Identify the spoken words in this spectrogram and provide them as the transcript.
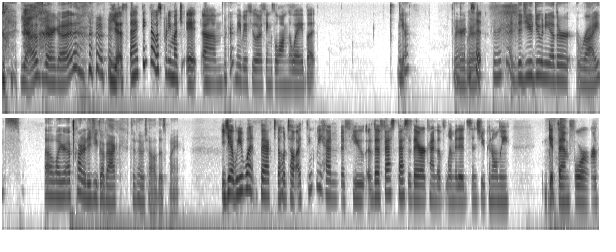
yeah, it's very good. yes, and I think that was pretty much it. Um, okay. Maybe a few other things along the way, but okay. yeah. Very good. Very good. Did you do any other rides uh, while you're at Epcot, or did you go back to the hotel at this point? Yeah, we went back to the hotel. I think we had a few. The fast passes there are kind of limited since you can only get them for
